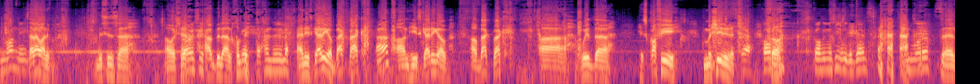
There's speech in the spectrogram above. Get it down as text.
Good morning. السلام عليكم This is uh, our Sheikh Our Sheikh. Abdullah Al Khulti Good, Alhamdulillah. and he's carrying a backpack Huh? and he's carrying a, a backpack uh, with uh, his coffee machine in it. Yeah, coffee. So, Coffee machine with the gas and water. and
